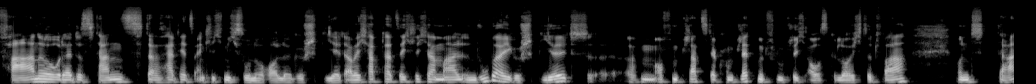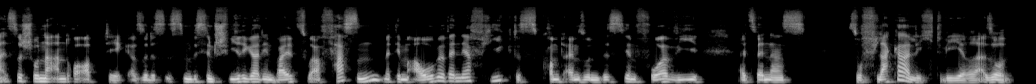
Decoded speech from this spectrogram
Fahne oder Distanz, das hat jetzt eigentlich nicht so eine Rolle gespielt. Aber ich habe tatsächlich ja mal in Dubai gespielt, ähm, auf einem Platz, der komplett mit Flutlicht ausgeleuchtet war. Und da ist es schon eine andere Optik. Also das ist ein bisschen schwieriger, den Ball zu erfassen mit dem Auge, wenn der fliegt. Das kommt einem so ein bisschen vor, wie als wenn das so Flackerlicht wäre. Also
